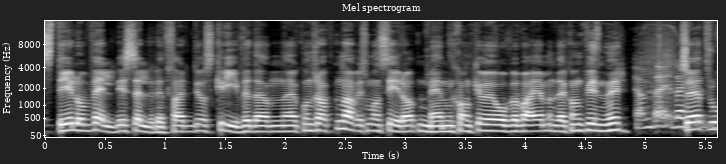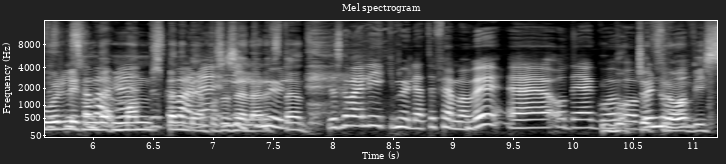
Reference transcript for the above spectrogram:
stil og veldig selvrettferdig å skrive den eh, kontrakten. da, Hvis man sier at menn kan ikke overveie, men det kan kvinner. Ja, det, det, Så jeg tror liksom være, man spenner ben på seg selv her et sted. Det skal være like muligheter fremover, eh, og det går Bortsett over noen fra hvis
